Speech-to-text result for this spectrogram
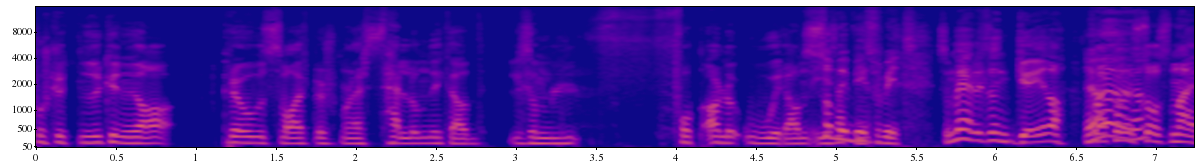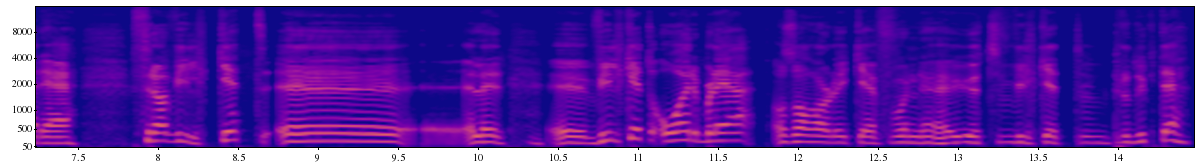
på slutten så kunne du da prøve å svare spørsmålet selv om du ikke hadde liksom fått alle ordene i Som i setningen. Bit. Som er litt sånn gøy, da. Ja, her kan det stå sånn herre Fra hvilket eh, Eller eh, hvilket år ble Og så har du ikke funnet ut hvilket produkt det er.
